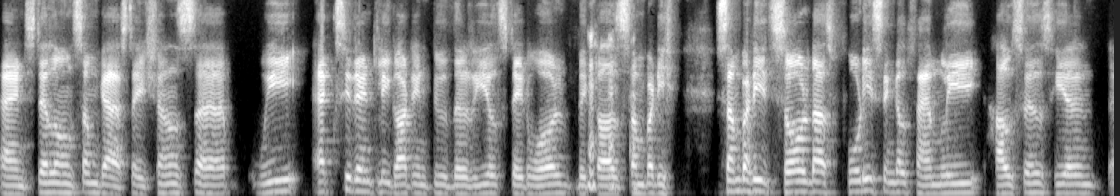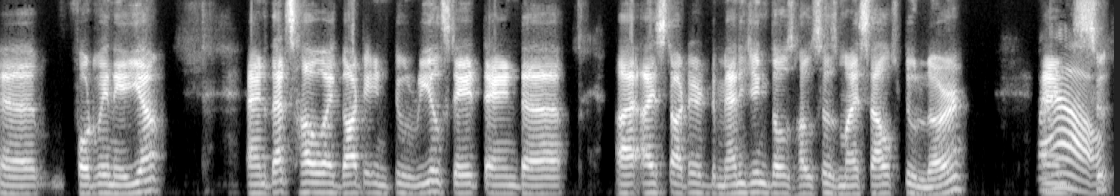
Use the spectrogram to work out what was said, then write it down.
and still own some gas stations. Uh, we accidentally got into the real estate world because somebody somebody sold us 40 single family houses here in uh, Fort Wayne area and that's how i got into real estate and uh, I, I, started managing those houses myself to learn wow. and so,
